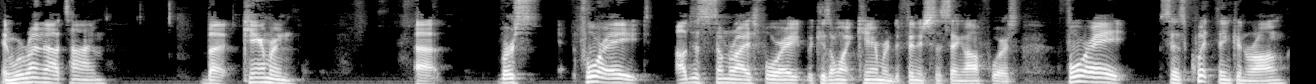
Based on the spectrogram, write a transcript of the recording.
And we're running out of time, but Cameron, uh, verse 4:8. I'll just summarize 4:8 because I want Cameron to finish this thing off for us. 4:8 says, "Quit thinking wrong."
